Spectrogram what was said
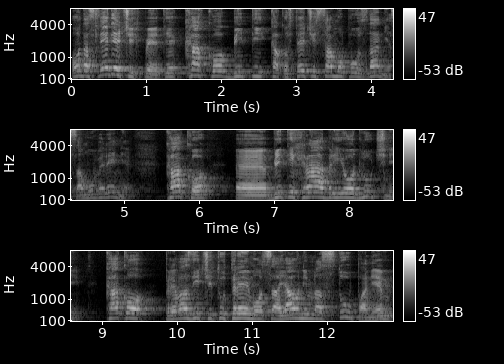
Onda sljedećih pet je kako biti, kako steći samopouzdanje, samouverenje. Kako e, biti hrabri i odlučni. Kako prevazići tu tremo sa javnim nastupanjem.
